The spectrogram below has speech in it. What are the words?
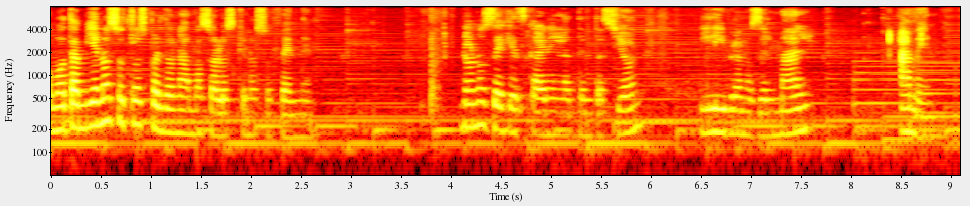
como también nosotros perdonamos a los que nos ofenden. No nos dejes caer en la tentación y líbranos del mal. Amén.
